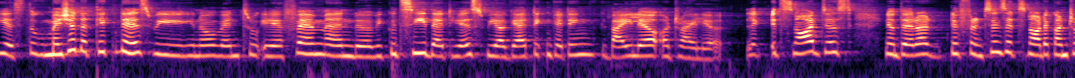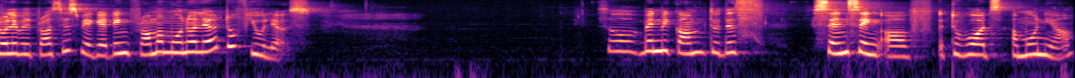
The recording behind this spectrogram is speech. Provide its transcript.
Yes, to measure the thickness, we you know went through AFM and uh, we could see that yes, we are getting getting bilayer or trilayer. Like it's not just you know there are different since it's not a controllable process. We are getting from a monolayer to few layers. So when we come to this sensing of towards ammonia,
